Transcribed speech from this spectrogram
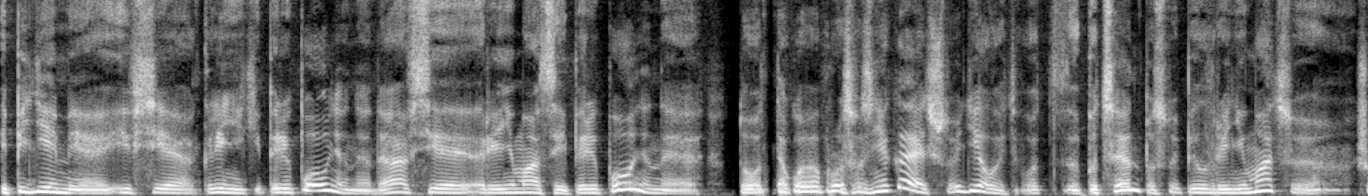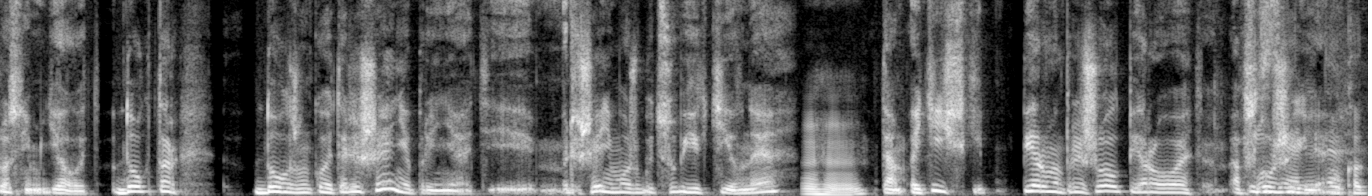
эпидемия и все клиники переполнены, да, все реанимации переполнены, то такой вопрос возникает, что делать? Вот пациент поступил в реанимацию, что с ним делать? Доктор должен какое-то решение принять, и решение может быть субъективное, угу. там этически первым пришел, первого обслужили. Ну, как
